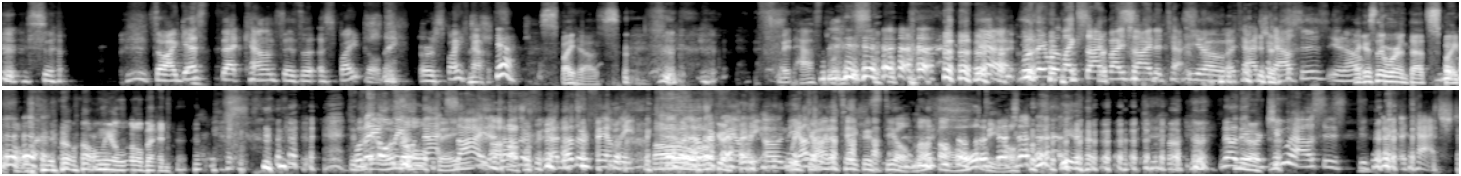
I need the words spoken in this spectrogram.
so, so I guess that counts as a, a spite building or a spite house. Yeah. Spite house. Spite half place. yeah. Well, they were like side by side, atta- you know, attached houses. You know. I guess they weren't that spiteful. only a little bit. Well, they own only the own that thing? side. Oh. Another another family. Oh, another okay. family owned the we other. gotta take this deal, not the whole deal. Yeah. no, they Yeah. were two houses d- attached.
